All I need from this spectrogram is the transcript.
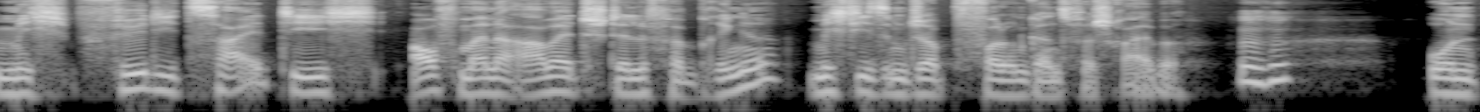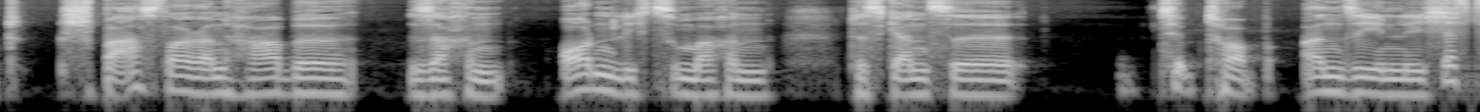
mich für die Zeit, die ich auf meiner Arbeitsstelle verbringe, mich diesem Job voll und ganz verschreibe. Mhm. Und Spaß daran habe, Sachen ordentlich zu machen, das Ganze tipptopp, ansehnlich. Das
